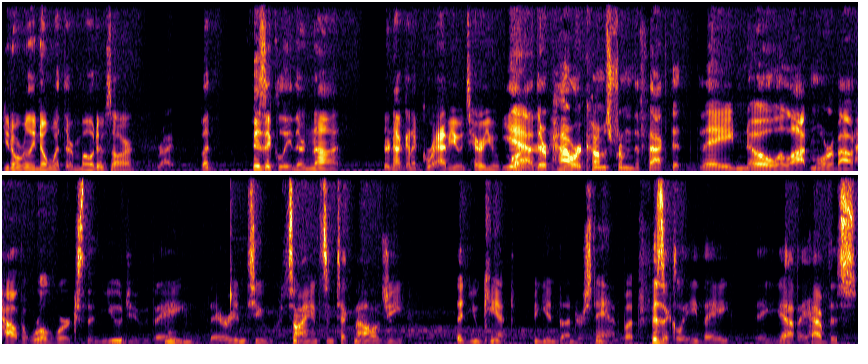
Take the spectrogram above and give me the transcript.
you don't really know what their motives are. Right. But physically, they're not. They're not going to grab you and tear you apart. Yeah, their power comes from the fact that they know a lot more about how the world works than you do. They Mm-hmm. they're into science and technology that you can't begin to understand. But physically, they, they yeah they have this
